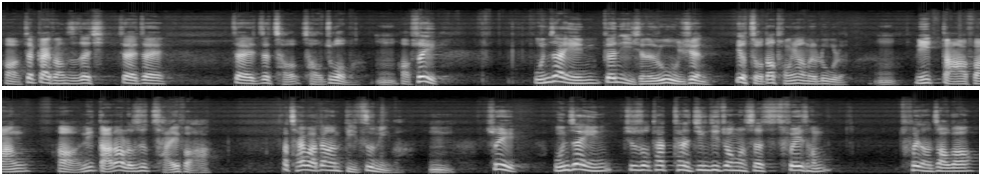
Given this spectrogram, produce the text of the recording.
好在盖房子在，在在在在在炒炒作嘛，嗯，好，所以文在寅跟以前的卢武铉又走到同样的路了，嗯，你打房，哈，你打到的是财阀，那财阀当然抵制你嘛，嗯，所以文在寅就是说他他的经济状况是非常非常糟糕，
